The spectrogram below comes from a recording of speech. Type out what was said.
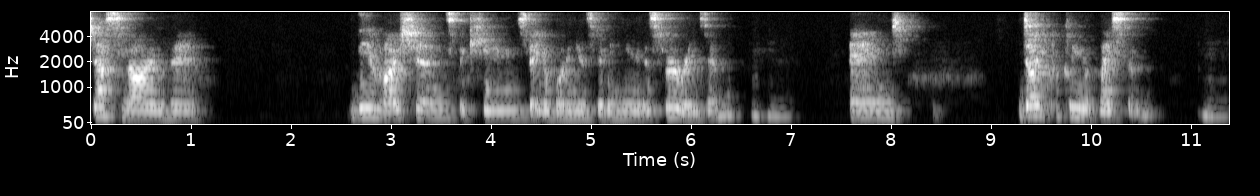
Just know that the emotions, the cues that your body is giving you is for a reason, Mhm. and don't quickly replace them Mhm.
